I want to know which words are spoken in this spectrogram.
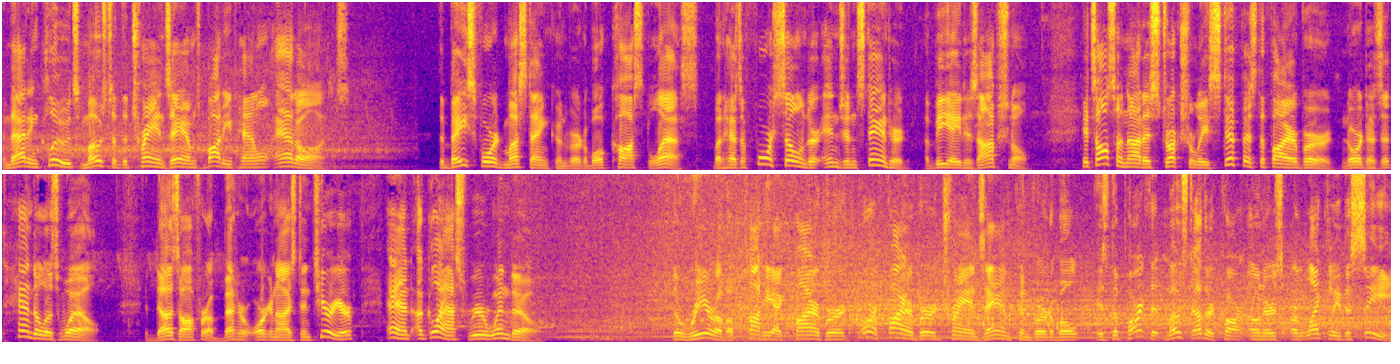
and that includes most of the Trans Am's body panel add-ons. The base Ford Mustang convertible costs less, but has a four-cylinder engine standard. A V8 is optional. It's also not as structurally stiff as the Firebird, nor does it handle as well. It does offer a better organized interior and a glass rear window. The rear of a Pontiac Firebird or Firebird Trans Am convertible is the part that most other car owners are likely to see.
